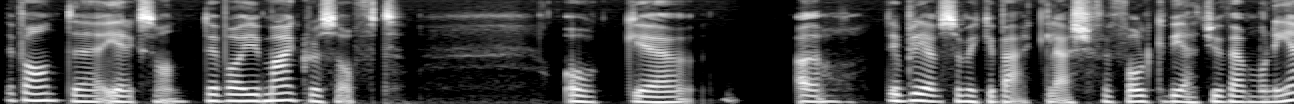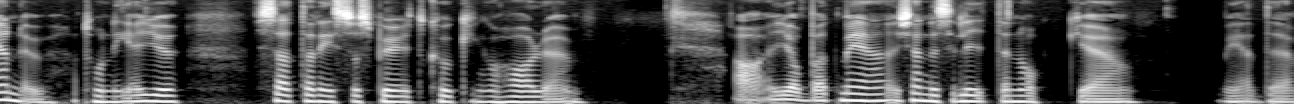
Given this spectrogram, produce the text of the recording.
det var inte Ericsson. Det var ju Microsoft. Och eh, det blev så mycket backlash. För folk vet ju vem hon är nu. Att hon är ju satanist och spirit cooking och har eh, ja, jobbat med kändiseliten och eh, med eh,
